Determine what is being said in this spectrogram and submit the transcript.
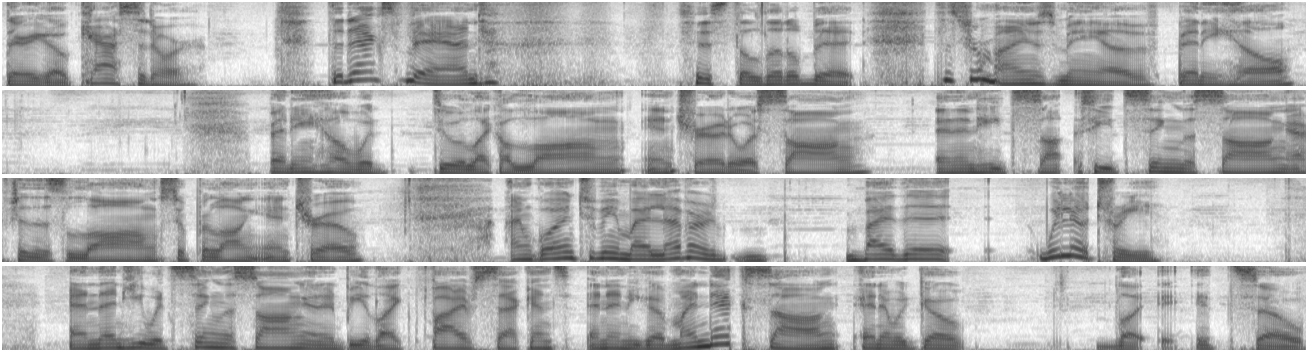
There you go, Cassador. The next band, just a little bit. This reminds me of Benny Hill. Benny Hill would do like a long intro to a song and then he'd he'd sing the song after this long, super long intro. I'm going to be my lover by the willow tree, and then he would sing the song, and it'd be like five seconds, and then he'd go my next song, and it would go like it's so.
